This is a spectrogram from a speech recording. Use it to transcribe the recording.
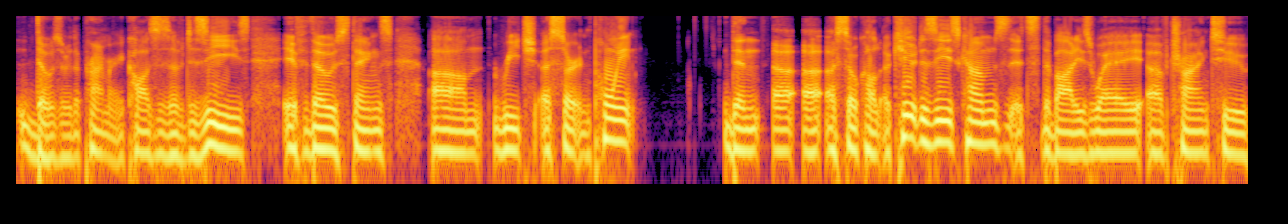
those are the primary causes of disease. If those things um, reach a certain point, then a, a, so-called acute disease comes. It's the body's way of trying to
